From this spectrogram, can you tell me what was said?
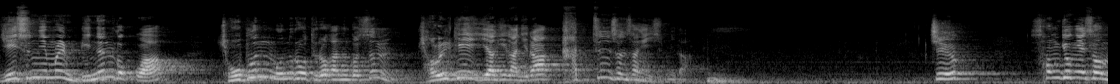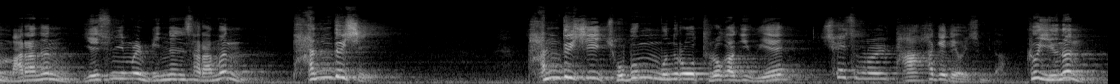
예수님을 믿는 것과 좁은 문으로 들어가는 것은 별개의 이야기가 아니라 같은 선상에 있습니다. 즉, 성경에서 말하는 예수님을 믿는 사람은 반드시, 반드시 좁은 문으로 들어가기 위해 최선을 다하게 되어 있습니다. 그 이유는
